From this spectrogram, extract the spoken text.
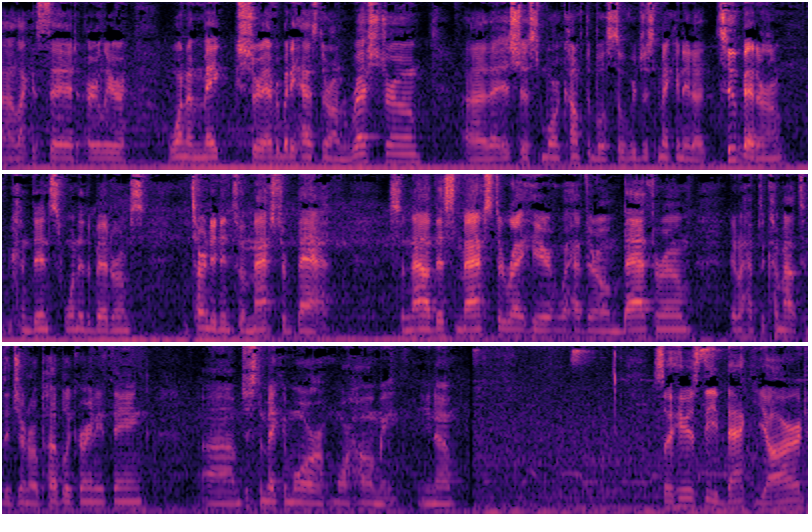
uh, like I said earlier, wanna make sure everybody has their own restroom, uh, that it's just more comfortable. So we're just making it a two bedroom. We condensed one of the bedrooms and turned it into a master bath. So now this master right here will have their own bathroom. They don't have to come out to the general public or anything, um, just to make it more, more homey, you know? So here's the backyard,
